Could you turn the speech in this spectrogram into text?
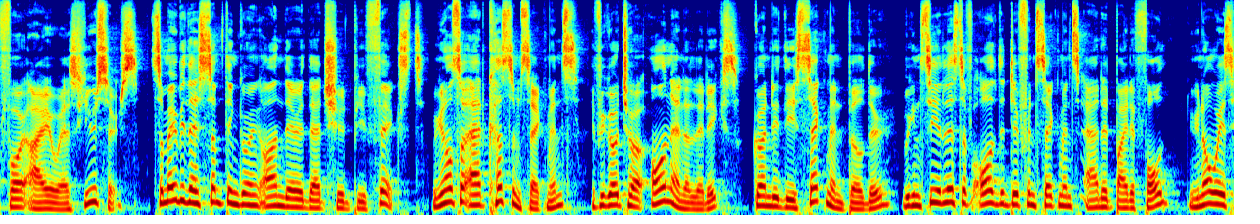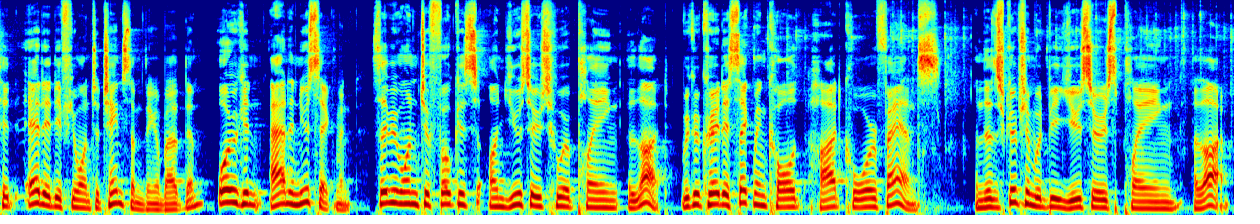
for iOS users. So maybe there's something going on there that should be fixed. We can also add custom segments. If we go to our own analytics, go into the segment builder, we can see a list of all the different segments added by default. You can always hit edit if you want to change something about them, or we can add a new segment. Say we wanted to focus on users who are playing a lot. We could create a segment called hardcore fans. And the description would be users playing a lot.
